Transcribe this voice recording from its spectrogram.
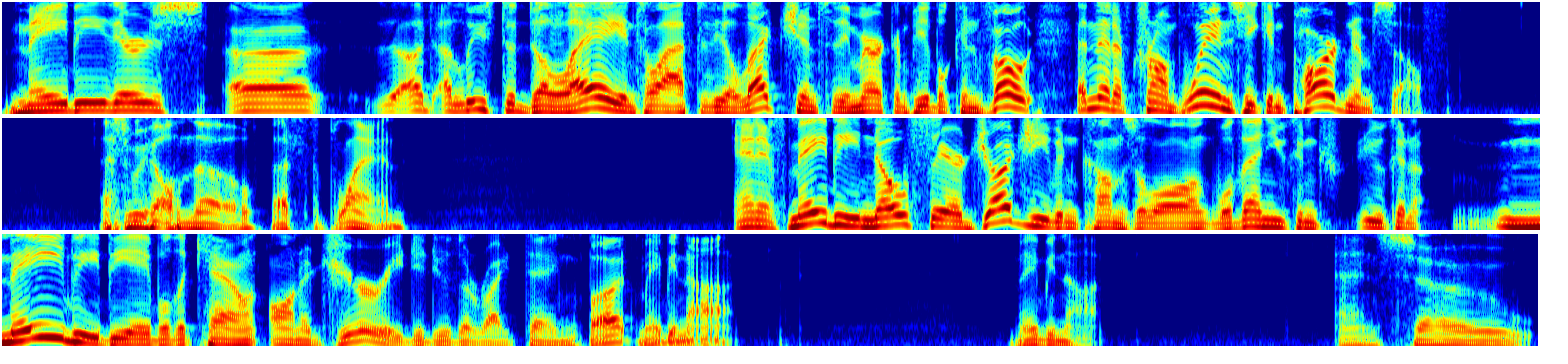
maybe there's uh, at least a delay until after the election so the American people can vote. And then if Trump wins, he can pardon himself. As we all know, that's the plan. And if maybe no fair judge even comes along, well, then you can you can maybe be able to count on a jury to do the right thing, but maybe not. Maybe not. And so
